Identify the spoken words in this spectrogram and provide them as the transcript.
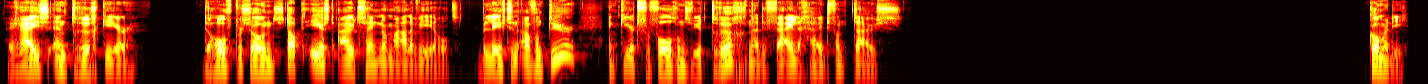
Reis en terugkeer. De hoofdpersoon stapt eerst uit zijn normale wereld, beleeft een avontuur en keert vervolgens weer terug naar de veiligheid van thuis. Comedy.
